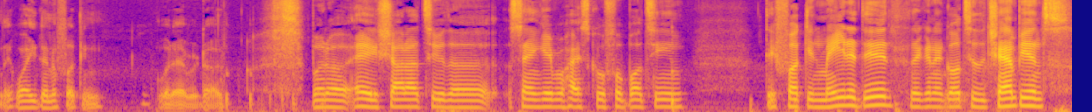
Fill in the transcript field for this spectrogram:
Like, why you gonna fucking whatever, dog? But uh, hey, shout out to the San Gabriel High School football team. They fucking made it, dude. They're gonna go to the champions.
